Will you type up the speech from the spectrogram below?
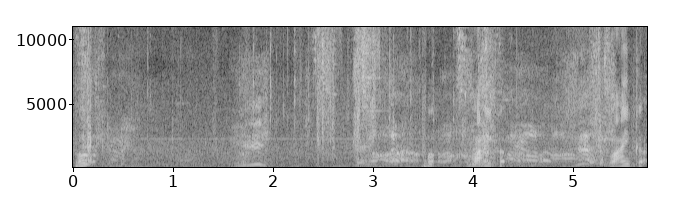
போ. போ வாங்கிக்கோ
